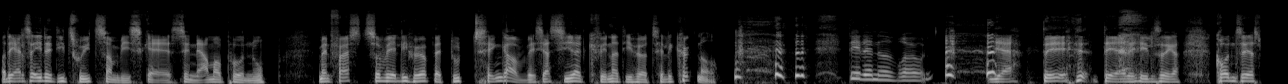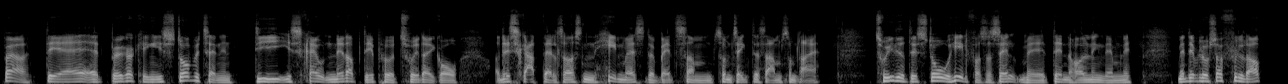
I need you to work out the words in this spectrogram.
Og det er altså et af de tweets, som vi skal se nærmere på nu. Men først, så vil jeg lige høre, hvad du tænker, hvis jeg siger, at kvinder, de hører til i køkkenet. det er da noget vrøvl. ja, det, det er det helt sikkert. Grunden til, at jeg spørger, det er, at Burger King i Storbritannien, de skrev netop det på Twitter i går. Og det skabte altså også en hel masse debat, som, som tænkte det samme som dig. Tweetet det stod helt for sig selv med den holdning nemlig. Men det blev så fyldt op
